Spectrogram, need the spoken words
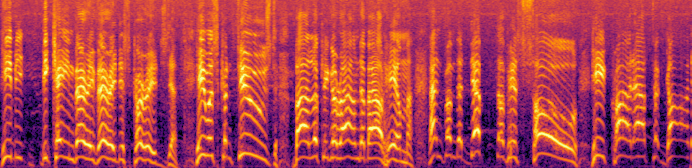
he be, became very, very discouraged. He was confused by looking around about him. And from the depth of his soul, he cried out to God.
